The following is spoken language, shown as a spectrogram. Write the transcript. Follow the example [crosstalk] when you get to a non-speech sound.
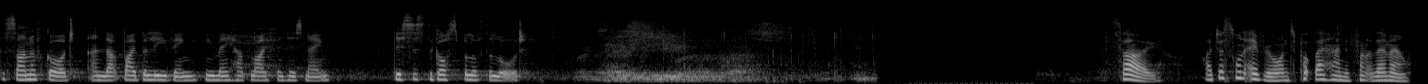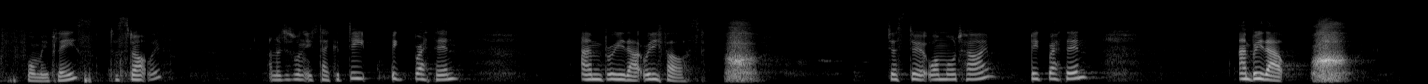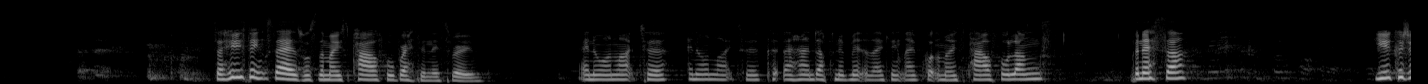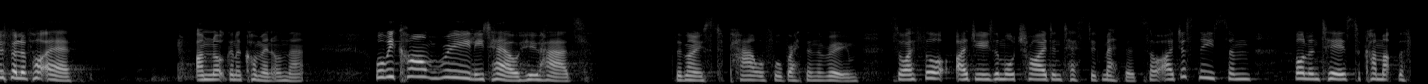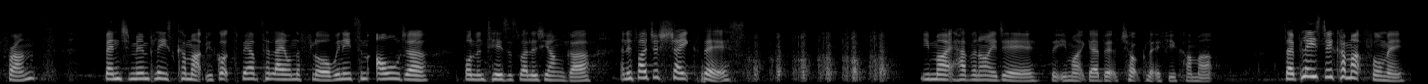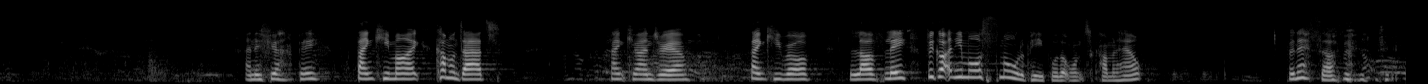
the Son of God, and that by believing you may have life in his name. This is the gospel of the Lord. So, I just want everyone to put their hand in front of their mouth for me, please, to start with. And I just want you to take a deep, big breath in and breathe out really fast. Just do it one more time. Big breath in and breathe out. So, who thinks theirs was the most powerful breath in this room? Anyone like to, anyone like to put their hand up and admit that they think they've got the most powerful lungs? Vanessa? You, because you're full of hot air. I'm not going to comment on that. Well, we can't really tell who had the most powerful breath in the room. So I thought I'd use a more tried and tested method. So I just need some volunteers to come up the front Benjamin, please come up. You've got to be able to lay on the floor. We need some older volunteers as well as younger. And if I just shake this, you might have an idea that you might get a bit of chocolate if you come up. So please do come up for me. And if you're happy, thank you, Mike. Come on, Dad. Thank you, Andrea. Thank you, Rob. Lovely. Have we got any more smaller people that want to come and help? Vanessa. [laughs] Vanessa.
